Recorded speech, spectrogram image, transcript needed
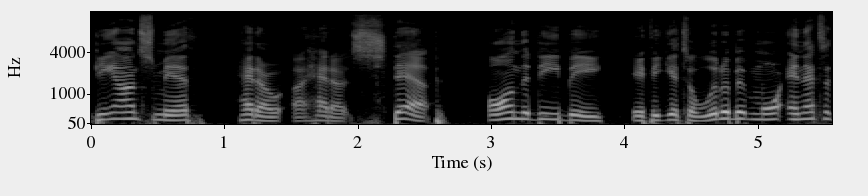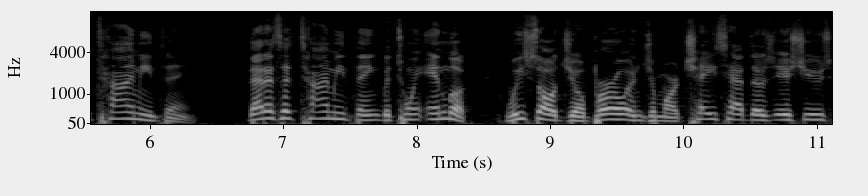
Deion Smith had a, uh, had a step on the DB if he gets a little bit more, and that's a timing thing. That is a timing thing between. And look, We saw Joe Burrow and Ja'Marr Chase have those issues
